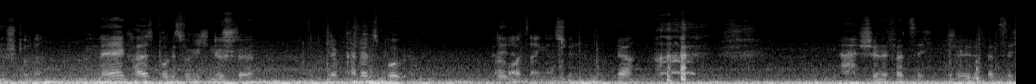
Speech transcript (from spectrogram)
nichts, oder? Nee, Karlsburg ist wirklich nichts. Ich hab Karlsburg. Der Ort ist eigentlich ganz schön. Ja. ah, schöne 40. Schöne 40.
